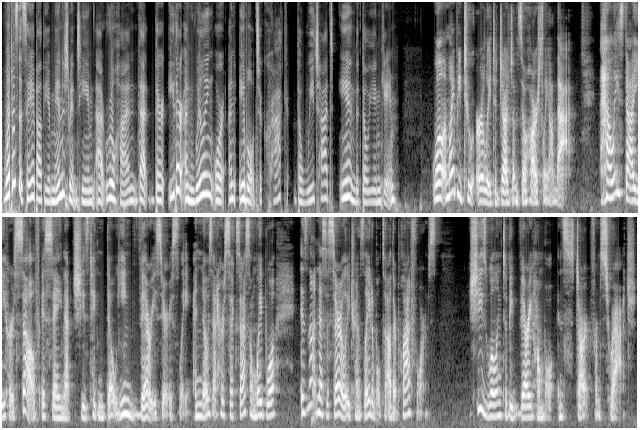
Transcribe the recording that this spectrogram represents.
what does it say about the management team at Ruhan that they're either unwilling or unable to crack the WeChat and the Douyin game? Well, it might be too early to judge them so harshly on that. At least Dai herself is saying that she's taking Douyin very seriously and knows that her success on Weibo is not necessarily translatable to other platforms. She's willing to be very humble and start from scratch.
